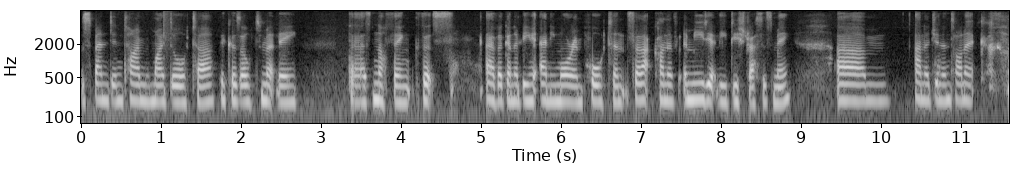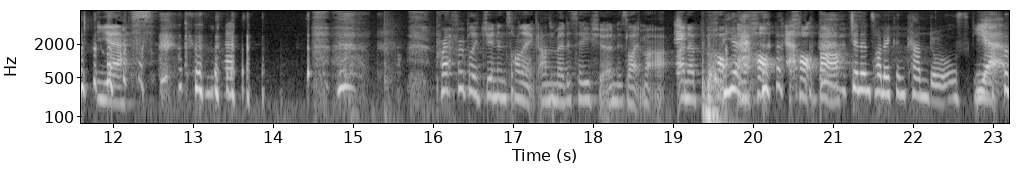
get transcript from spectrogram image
spending time with my daughter because ultimately there's nothing that's ever going to be any more important. So that kind of immediately de-stresses me. Um, and a gin and tonic. yes. Preferably gin and tonic and meditation is like my and a hot, yeah. and a hot, hot bath. Gin and tonic and candles. Yeah,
